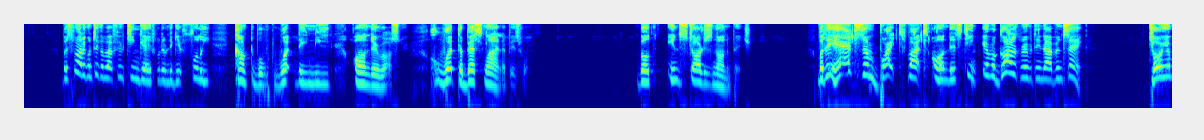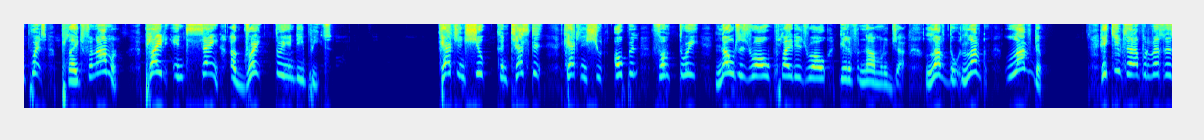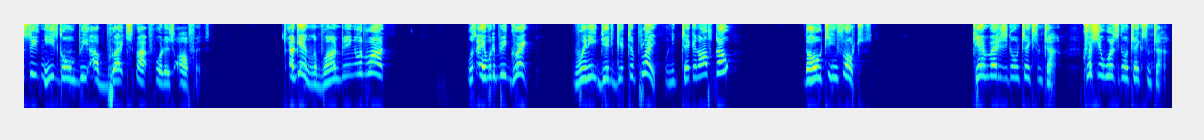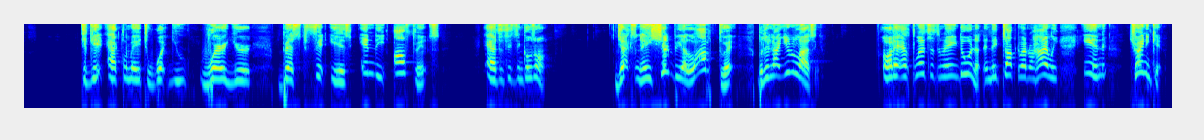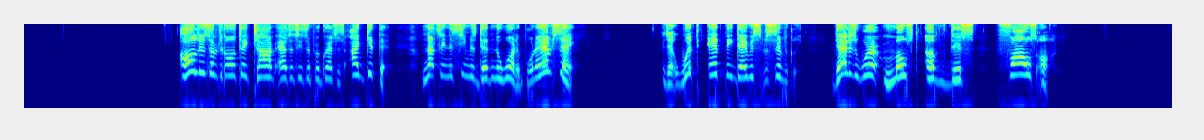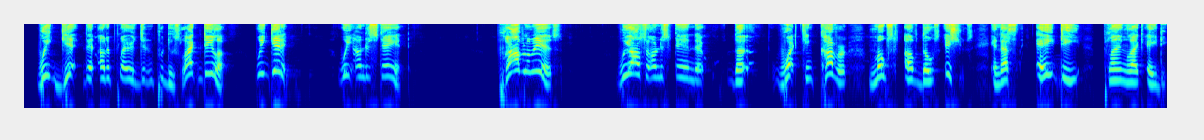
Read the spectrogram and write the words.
But it's probably going to take about 15 games for them to get fully comfortable with what they need on their roster, what the best lineup is for, both in starters and on the bench. But they had some bright spots on this team, regardless of everything that I've been saying. Taurean Prince played phenomenal, played insane, a great 3 and D piece. Catch and shoot contested, catch and shoot open from three, knows his role, played his role, did a phenomenal job. Loved, the, loved him, loved him. He keeps that up for the rest of the season. He's going to be a bright spot for this offense. Again, LeBron being LeBron was able to be great when he did get to play. When he taken off though, the whole team falters. Cam Reddish is going to take some time. Christian Wood's going to take some time to get acclimated to what you where your best fit is in the offense as the season goes on. Jaxson Hayes should be a lob threat, but they're not utilizing him. All that athleticism, they ain't doing nothing. And they talked about him highly in training camp. All this stuff is going to take time as the season progresses. I get that. I'm not saying this team is dead in the water, but what I am saying is that with Anthony Davis specifically, that is where most of this falls on. We get that other players didn't produce, like D'Lo. We get it. We understand. Problem is, we also understand that the what can cover most of those issues, and that's AD playing like AD.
